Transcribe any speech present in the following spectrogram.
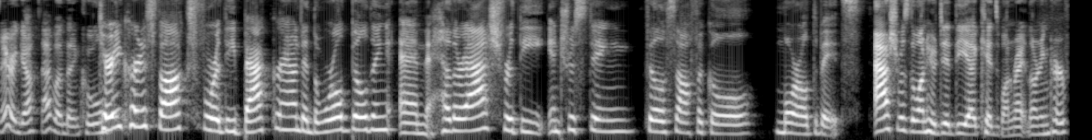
There we go. That would have been cool. Terry Curtis Fox for the background and the world building, and Heather Ash for the interesting philosophical moral debates. Ash was the one who did the uh, kids one, right? Learning curve.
